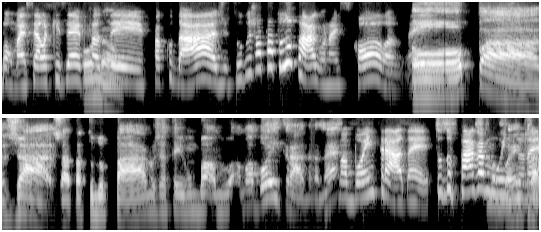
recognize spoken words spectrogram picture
Bom, mas se ela quiser Ou fazer faculdade, tudo, já tá tudo pago na escola. É Opa, já, já tá tudo pago, já tem uma, uma boa entrada, né? uma boa entrada, é. Tudo paga Uma boa muito, né?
